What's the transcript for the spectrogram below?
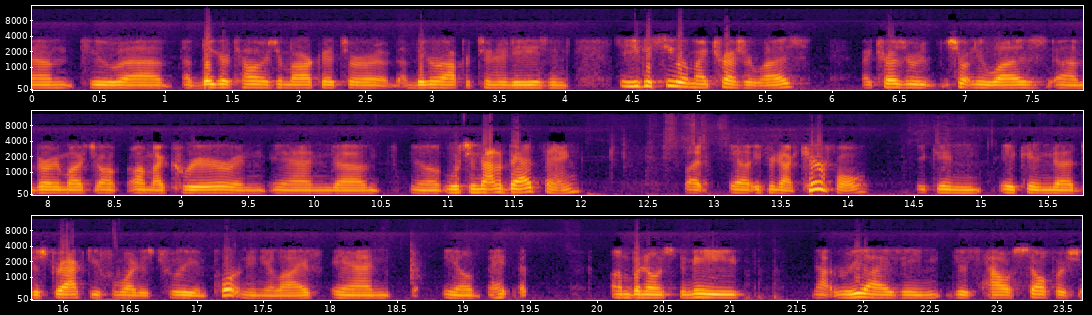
um, to uh, a bigger television markets or a bigger opportunities, and so you could see where my treasure was. My treasure certainly was um, very much on, on my career, and and um, you know, which is not a bad thing. But uh, if you're not careful, it can it can uh, distract you from what is truly important in your life, and you know, unbeknownst to me, not realizing just how selfish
